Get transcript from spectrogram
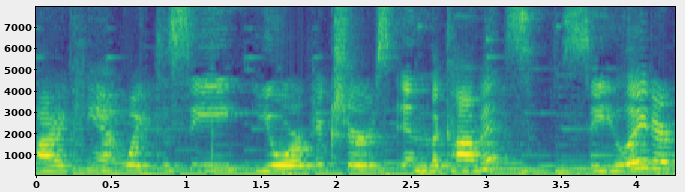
I can't wait to see your pictures in the comments. See you later.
